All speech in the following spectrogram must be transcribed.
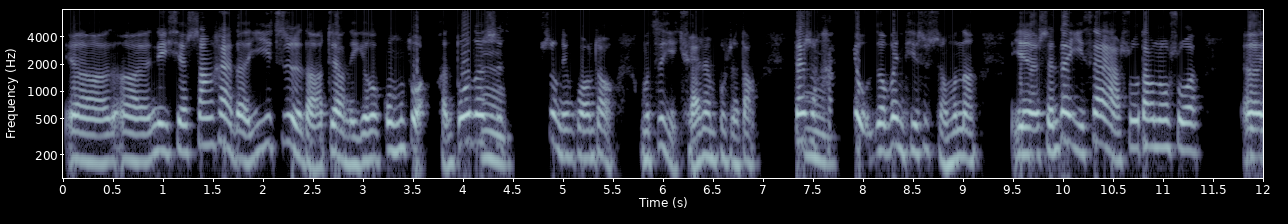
呃呃那些伤害的医治的这样的一个工作，很多的是圣灵光照，嗯，我们自己全然不知道。但是还有一个问题是什么呢？也神在以赛亚书当中说，呃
